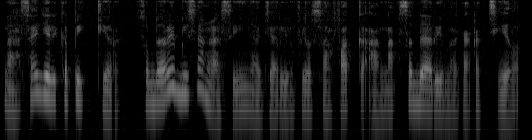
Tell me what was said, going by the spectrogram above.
Nah, saya jadi kepikir, sebenarnya bisa nggak sih ngajarin filsafat ke anak sedari mereka kecil?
